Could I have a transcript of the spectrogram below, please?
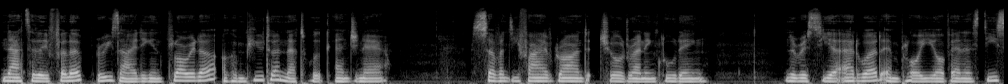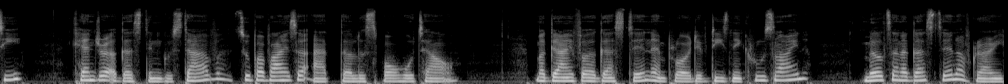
Natalie Phillip, residing in Florida, a computer network engineer. 75 grandchildren, including Naricia Edward, employee of NSDC, Kendra Augustine Gustave, supervisor at the Lusport Hotel, MacGyver Augustine, employed of Disney Cruise Line, Milton Augustine of Grand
